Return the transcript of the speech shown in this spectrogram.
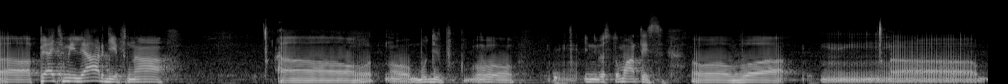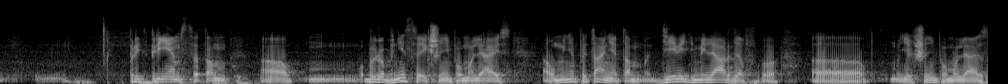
е, 5 мільярдів на е, ну, буде е, інвестуватись е, в е, підприємства, там, виробництва, якщо не помиляюсь. А у мене питання там 9 мільярдів, якщо не помиляюсь,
